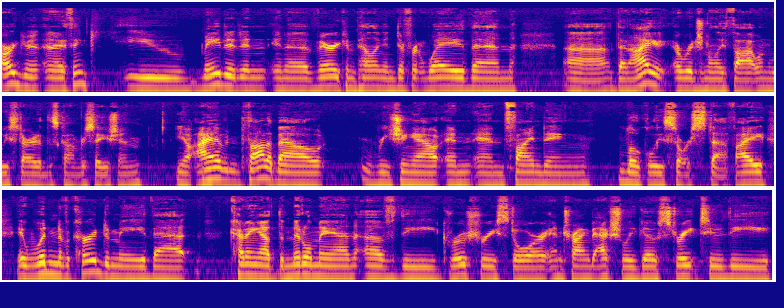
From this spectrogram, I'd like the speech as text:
argument, and I think you made it in in a very compelling and different way than uh, than I originally thought when we started this conversation. You know, I haven't thought about reaching out and and finding locally sourced stuff. I it wouldn't have occurred to me that cutting out the middleman of the grocery store and trying to actually go straight to the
